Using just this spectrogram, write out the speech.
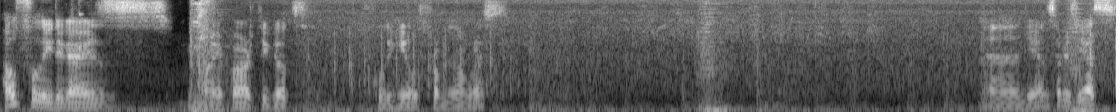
Hopefully the guys in my party got fully healed from the long rest. And the answer is yes.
